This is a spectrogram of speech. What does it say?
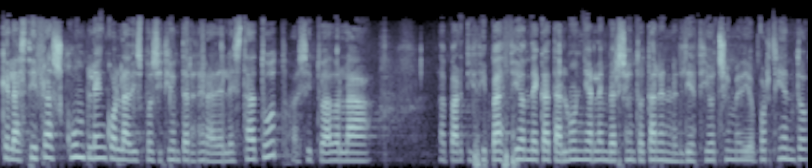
que las cifras cumplen con la disposición tercera del Estatut. Ha situado la, la participación de Cataluña en la inversión total en el 18,5%,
